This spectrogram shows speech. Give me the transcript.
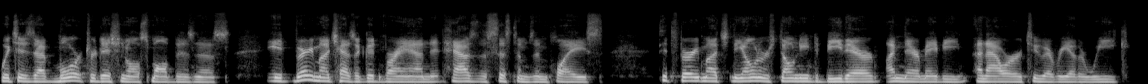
which is a more traditional small business. It very much has a good brand, it has the systems in place. It's very much the owners don't need to be there. I'm there maybe an hour or two every other week.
